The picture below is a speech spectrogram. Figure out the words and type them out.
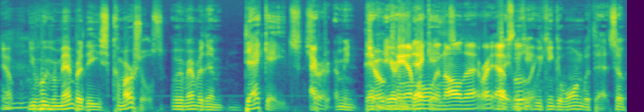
Yep. You, we remember these commercials. We remember them decades Sure. after. I mean, they Joe haven't in Camel decades. and all that, right? Right, Absolutely. We can, we can go on with that. So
